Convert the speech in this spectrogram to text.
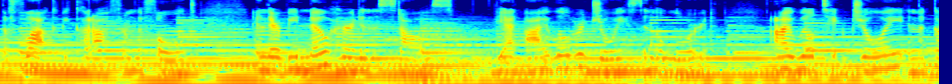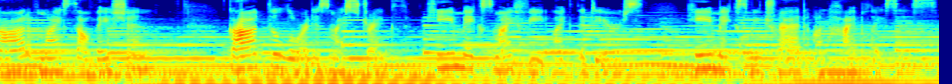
the flock be cut off from the fold, and there be no herd in the stalls. Yet I will rejoice in the Lord. I will take joy in the God of my salvation. God the Lord is my strength. He makes my feet like the deer's. He makes me tread on high places.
